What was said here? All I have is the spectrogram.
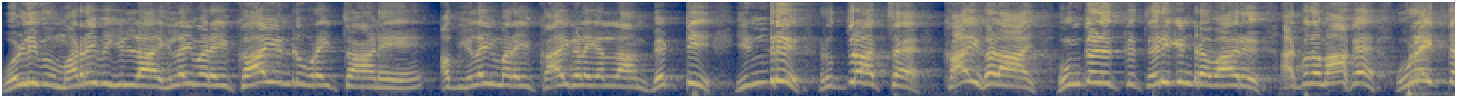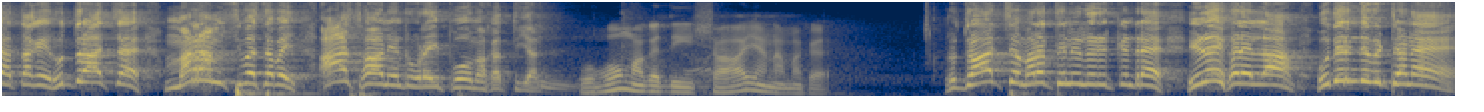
ஒளிவு மறைவு இல்லா இலைமறை காய் என்று உரைத்தானே. அவ் இலைமறை காய்களை எல்லாம் வெட்டி இன்று ருத்ராட்ச காய்களாய் உங்களுக்கு தெரிகின்றவாறு அற்புதமாக உரைத்த அத்தகைய ருத்ராட்ச மரம் சிவசபை ஆசான் என்று உரைப்போம் அகத்தியன். ஓம் அகதீஷாய நமக. ருத்ராட்ச மரத்தினில் இருக்கின்ற இலைகள் எல்லாம் உதிர்ந்து விட்டன.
